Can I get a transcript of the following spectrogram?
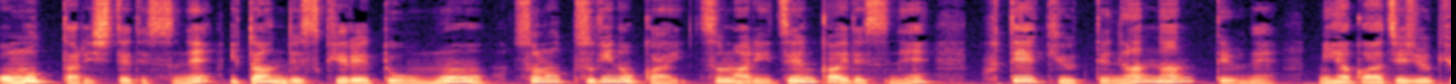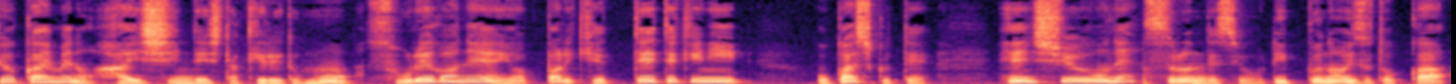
思ったりしてですね。いたんですけれどもその次の回つまり前回ですね。不定休って何なん？っていうね。289回目の配信でしたけれどもそれがねやっぱり決定的におかしくて編集をねするんですよ。リップノイズとか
